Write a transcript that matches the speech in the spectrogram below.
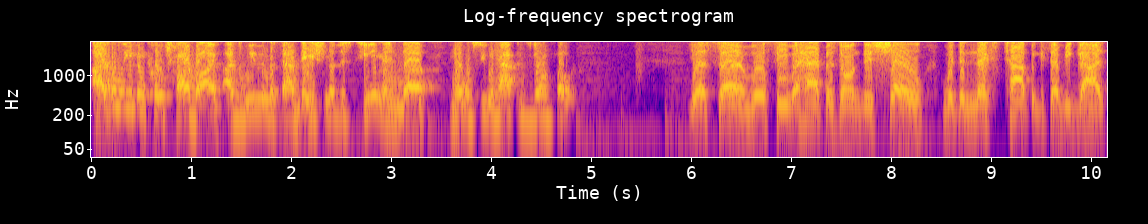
I believe in Coach Harbaugh. I, I believe in the foundation of this team, and uh, you know we'll see what happens going forward. Yes, sir. And we'll see what happens on this show with the next topics that we got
